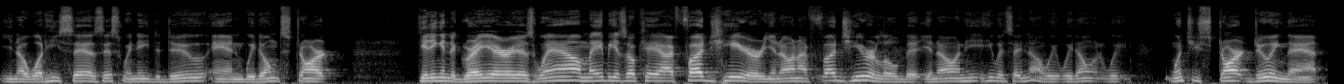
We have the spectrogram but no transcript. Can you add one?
You know what he says, this we need to do, and we don't start getting into gray areas. Well, maybe it's okay. I fudge here, you know, and I fudge here a little bit, you know. And he, he would say, no, we, we don't. We once you start doing that,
